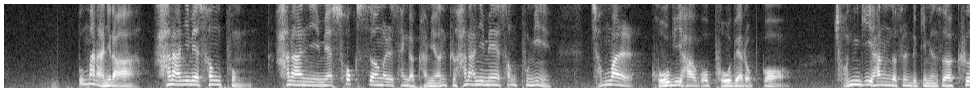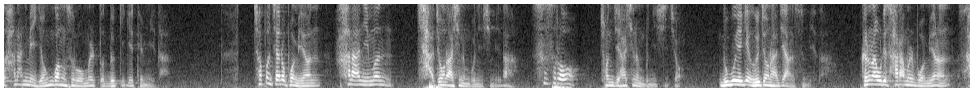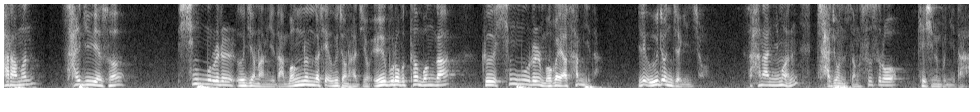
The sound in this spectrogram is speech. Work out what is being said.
뿐만 아니라 하나님의 성품, 하나님의 속성을 생각하면 그 하나님의 성품이 정말 고귀하고 보배롭고 존귀한 것을 느끼면서 그 하나님의 영광스러움을 또 느끼게 됩니다. 첫 번째로 보면 하나님은 자존하시는 분이십니다. 스스로 존재하시는 분이시죠. 누구에게 의존하지 않습니다. 그러나 우리 사람을 보면 사람은 살기 위해서 식물을 의존합니다. 먹는 것에 의존하지요. 외부로부터 뭔가 그 식물을 먹어야 삽니다. 이게 의존적이죠. 그래서 하나님은 자존성 스스로 계시는 분이다.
